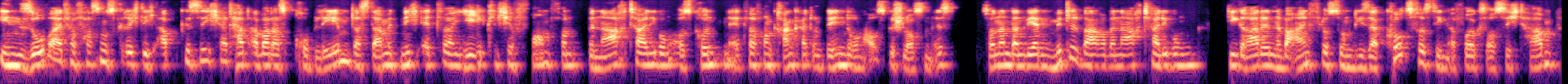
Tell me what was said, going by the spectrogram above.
insoweit verfassungsgerichtlich abgesichert, hat aber das Problem, dass damit nicht etwa jegliche Form von Benachteiligung aus Gründen etwa von Krankheit und Behinderung ausgeschlossen ist, sondern dann werden mittelbare Benachteiligungen die gerade eine Beeinflussung dieser kurzfristigen Erfolgsaussicht haben,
